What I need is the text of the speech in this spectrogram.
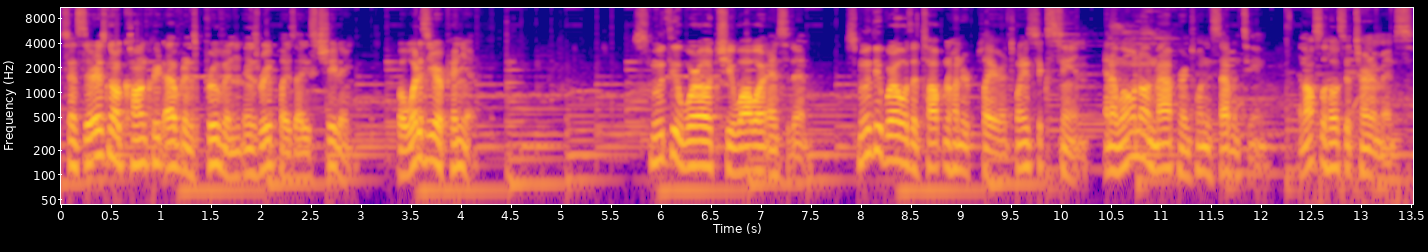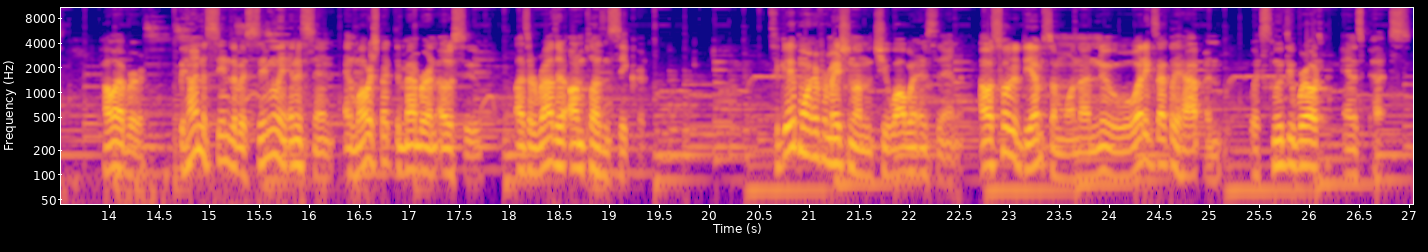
since there is no concrete evidence proven in his replays that he's cheating. But what is your opinion? Smoothie World Chihuahua Incident Smoothie World was a top 100 player in 2016 and a well known mapper in 2017, and also hosted tournaments. However, behind the scenes of a seemingly innocent and well respected member in Osu lies a rather unpleasant secret. To get more information on the Chihuahua incident, I was told to DM someone that knew what exactly happened with Smoothie World and his pets.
